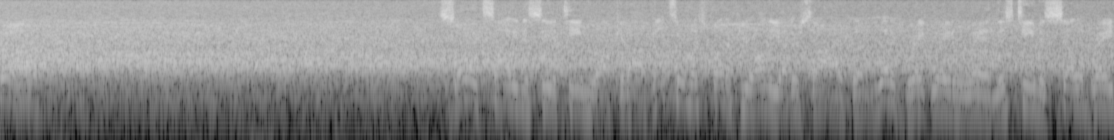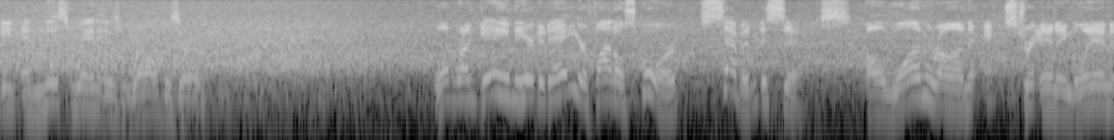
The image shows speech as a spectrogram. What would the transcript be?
12. So exciting to see a team walk it off. Not so much fun if you're on the other side, but what a great way to win. This team is celebrating, and this win is well deserved. One run game here today. Your final score seven to six. A one run extra inning win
